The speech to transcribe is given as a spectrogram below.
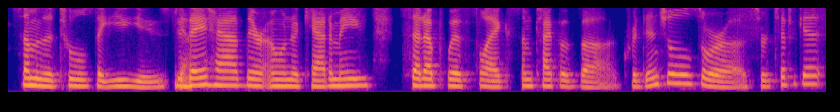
some of the tools that you use. Do Yeah. they have their own academy set up with like some type of uh, credentials or a certificate?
